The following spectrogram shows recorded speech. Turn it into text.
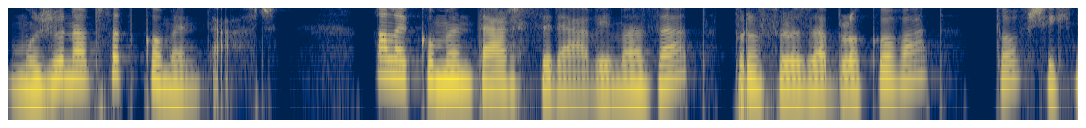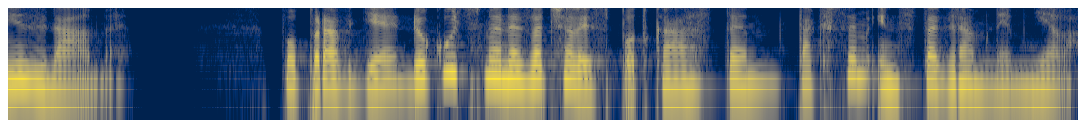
můžu napsat komentář, ale komentář se dá vymazat, profil zablokovat, to všichni známe. Popravdě, dokud jsme nezačali s podcastem, tak jsem Instagram neměla.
